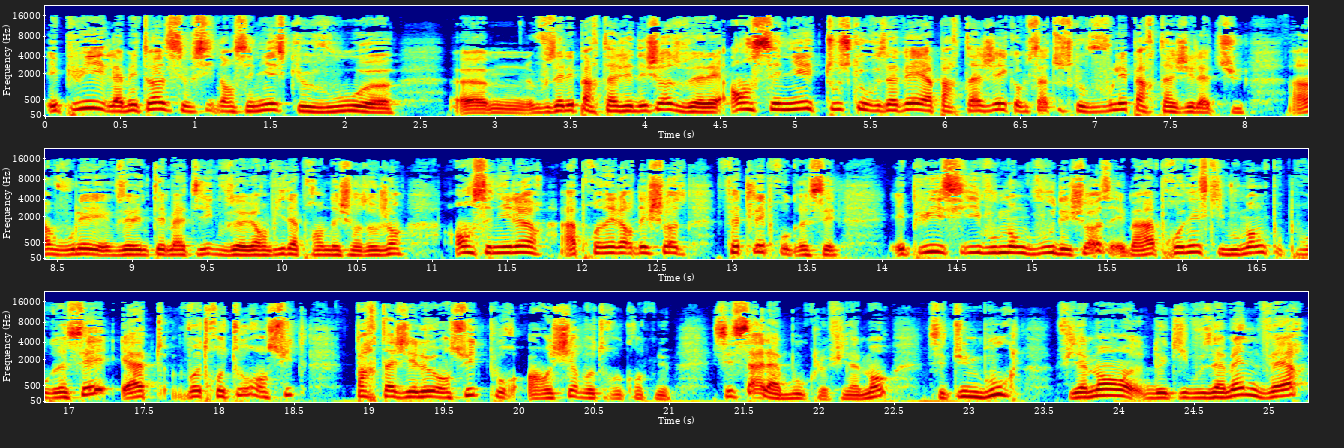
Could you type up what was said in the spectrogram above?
Et puis la méthode, c'est aussi d'enseigner ce que vous euh, euh, vous allez partager des choses, vous allez enseigner tout ce que vous avez à partager, comme ça, tout ce que vous voulez partager là-dessus. Hein, vous voulez, vous avez une thématique, vous avez envie d'apprendre des choses aux gens, enseignez-leur, apprenez-leur des choses, faites-les progresser. Et puis, s'il vous manque vous des choses, eh ben apprenez ce qui vous manque pour progresser, et à votre tour ensuite partagez-le ensuite pour enrichir votre contenu. C'est ça la boucle finalement. C'est une boucle finalement de qui vous amène vers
